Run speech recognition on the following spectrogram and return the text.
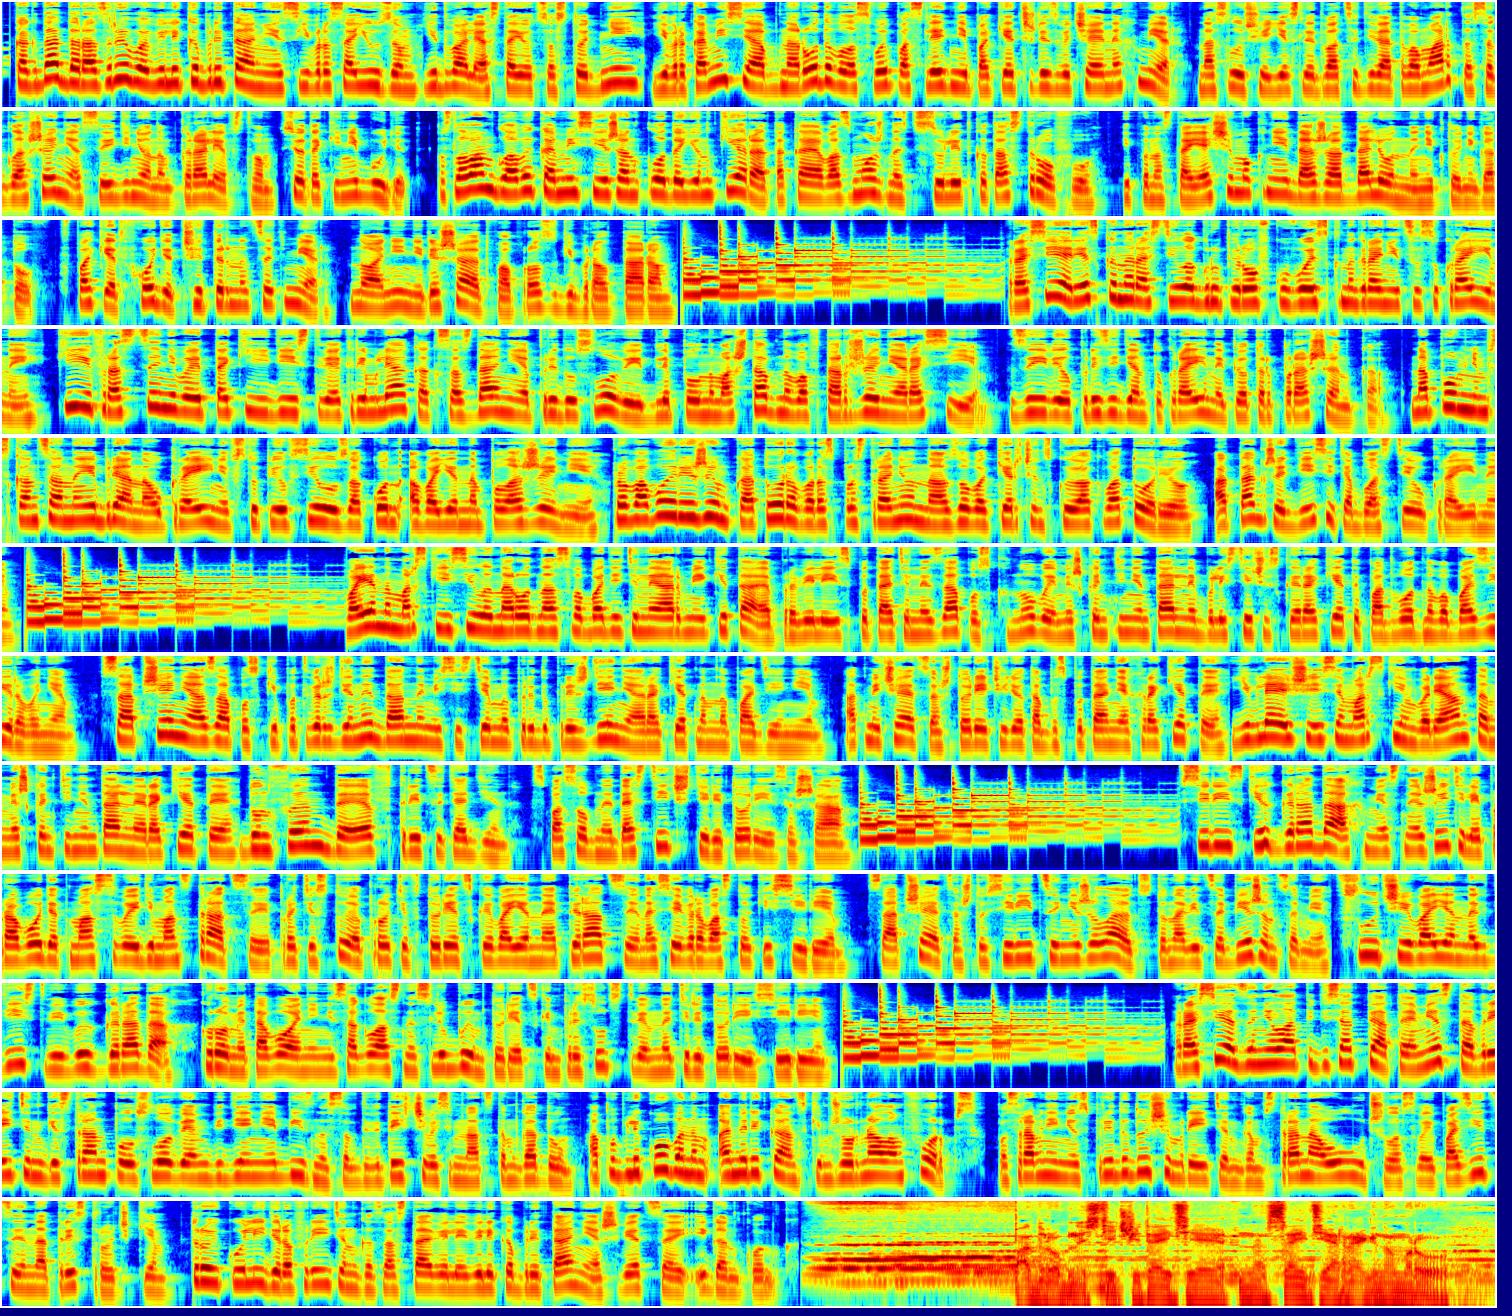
Когда до разрыва Великобритании с Евросоюзом едва ли остается 100 дней, Еврокомиссия обнародовала свой последний пакет чрезвычайных мер на случай, если 29 марта соглашения с Соединенным Королевством все-таки не будет. По словам главы комиссии Жан-Клода Юнкера, такая возможность сулит катастрофу, и по-настоящему к ней даже отдаленно никто не готов. В пакет входит 14 мер, но они не решают вопрос с Гибралтаром. Россия резко нарастила группировку войск на границе с Украиной. Киев расценивает такие действия Кремля как создание предусловий для полномасштабного вторжения России, заявил президент Украины Петр Порошенко. Напомним, с конца ноября на Украине вступил в силу закон о военном положении, правовой режим которого распространен на Азово-Керченскую акваторию, а также 10 областей Украины. Военно-морские силы Народно-освободительной армии Китая провели испытательный запуск новой межконтинентальной баллистической ракеты подводного базирования. Сообщения о запуске подтверждены данными системы предупреждения о ракетном нападении. Отмечается, что речь идет об испытаниях ракеты, являющейся морским вариантом межконтинентальной ракеты Дунфен ДФ-31, способной достичь территории США. В сирийских городах местные жители проводят массовые демонстрации, протестуя против турецкой военной операции на северо-востоке Сирии. Сообщается, что сирийцы не желают становиться беженцами в случае военных действий в их городах. Кроме того, они не согласны с любым турецким присутствием на территории Сирии. Россия заняла 55 место в рейтинге стран по условиям ведения бизнеса в 2018 году, опубликованном американским журналом Forbes. По сравнению с предыдущим рейтингом, страна улучшила свои позиции на три строчки. Тройку лидеров рейтинга составили Великобритания, Швеция и Гонконг. Подробности читайте на сайте Regnum.ru.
